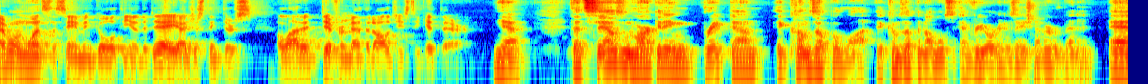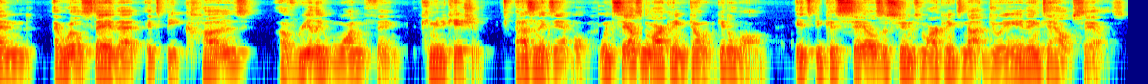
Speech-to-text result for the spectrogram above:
everyone wants the same end goal at the end of the day. I just think there's a lot of different methodologies to get there. Yeah. That sales and marketing breakdown, it comes up a lot. It comes up in almost every organization I've ever been in. And I will say that it's because of really one thing, communication. As an example, when sales and marketing don't get along, it's because sales assumes marketing's not doing anything to help sales.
